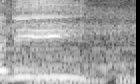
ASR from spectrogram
ready?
